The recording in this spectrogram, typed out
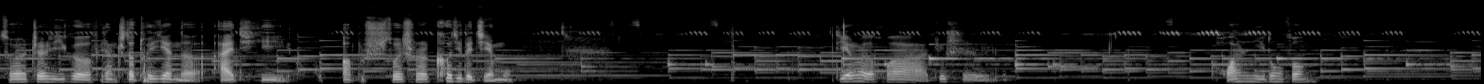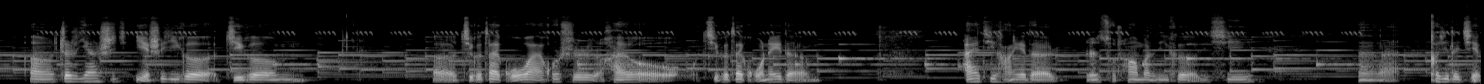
所以这是一个非常值得推荐的 IT 啊，不是，所以说科技的节目。第二的话就是华人移动风。嗯，这依然是也是一个几个，呃，几个在国外或是还有几个在国内的 IT 行业的人所创办的一个一期，嗯，科技类节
